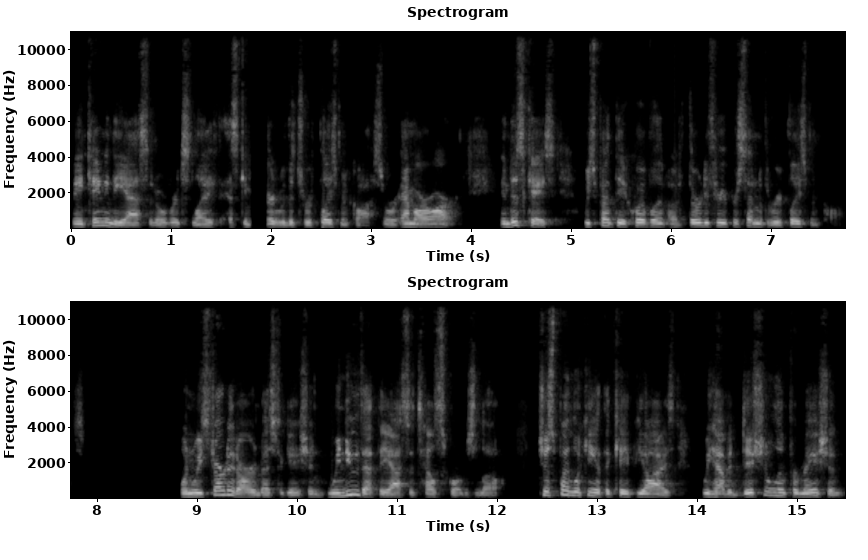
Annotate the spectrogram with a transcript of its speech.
maintaining the asset over its life as compared with its replacement cost, or MRR. In this case, we spent the equivalent of 33% of the replacement cost. When we started our investigation, we knew that the asset's health score was low. Just by looking at the KPIs, we have additional information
